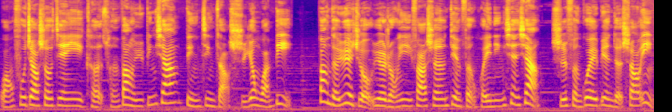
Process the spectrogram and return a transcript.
王副教授建议可存放于冰箱，并尽早食用完毕。放得越久，越容易发生淀粉回凝现象，使粉柜变得稍硬。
